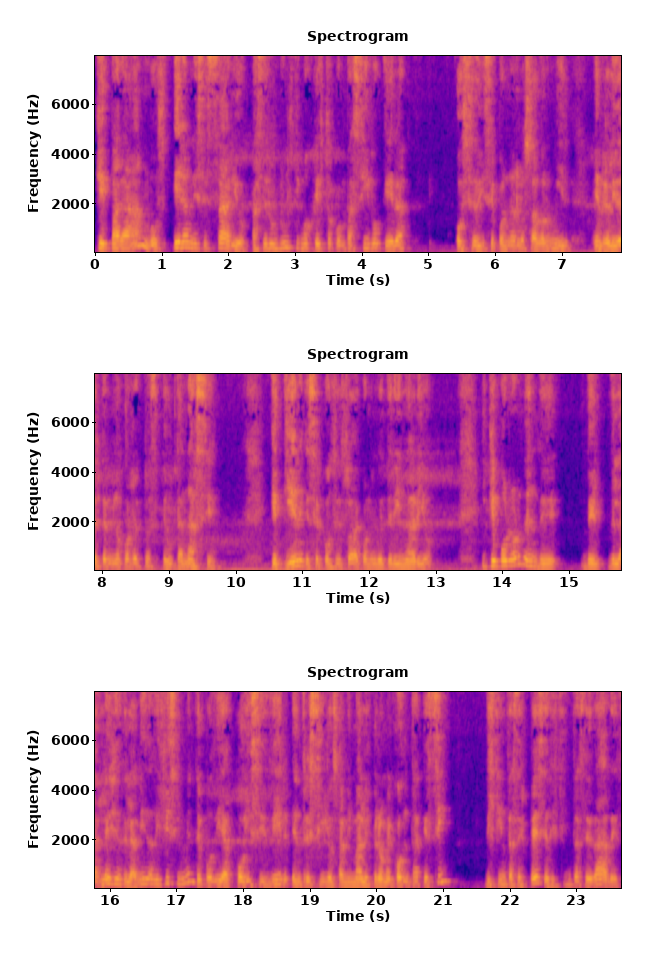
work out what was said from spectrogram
que para ambos era necesario hacer un último gesto compasivo que era o se dice ponerlos a dormir, en realidad el término correcto es eutanasia, que tiene que ser consensuada con el veterinario y que por orden de, de, las leyes de la vida difícilmente podía coincidir entre sí los animales, pero me conta que sí, distintas especies, distintas edades.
